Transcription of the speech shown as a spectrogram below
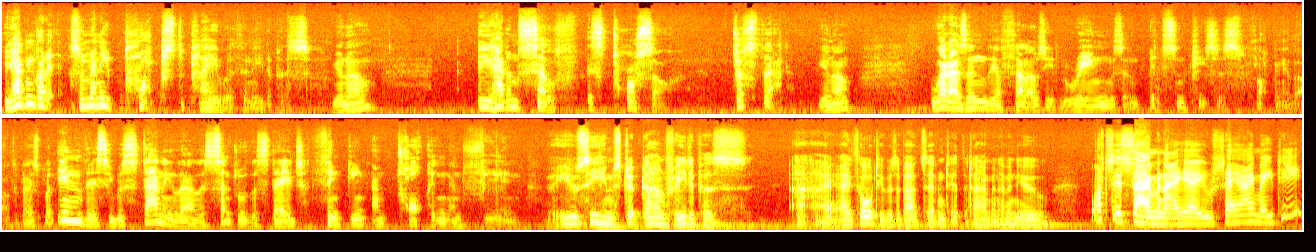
he hadn't got so many props to play with in Oedipus, you know? He had himself, his torso, just that, you know? Whereas in the Othellos, he had rings and bits and pieces flopping about the place. But in this, he was standing there in the center of the stage, thinking and talking and feeling. You see him stripped down for Oedipus. I, I, I thought he was about 70 at the time. I never knew. What's this, Simon, I hear you say I'm 80?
